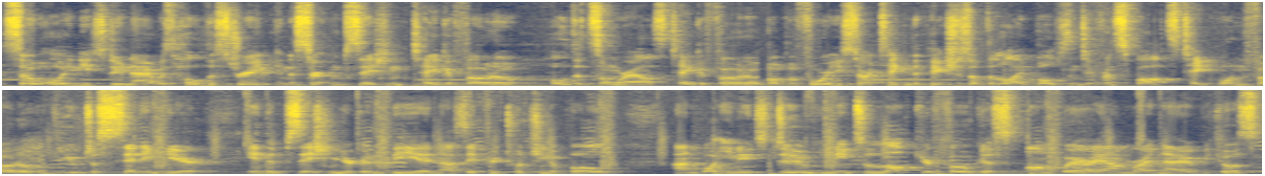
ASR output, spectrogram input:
So all you need to do now is hold the string in a certain position, take a photo, hold it somewhere else, take a photo. But before you start taking the pictures of the light bulbs in different spots, take one photo of you just sitting here in the position you're going to be in as if you're touching a bulb. And what you need to do, you need to lock your focus on where I am right now because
